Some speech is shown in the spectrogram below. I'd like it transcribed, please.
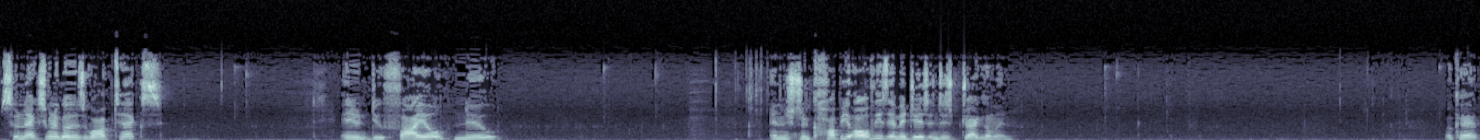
So next you want to go to Zwoptex, and do File, New, and just gonna copy all these images and just drag them in. Okay.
